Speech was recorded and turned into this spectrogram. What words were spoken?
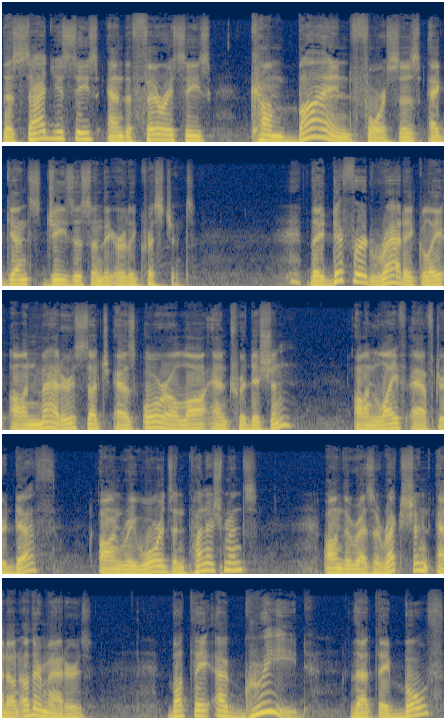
the Sadducees and the Pharisees combined forces against Jesus and the early Christians. They differed radically on matters such as oral law and tradition, on life after death, on rewards and punishments, on the resurrection, and on other matters, but they agreed that they both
